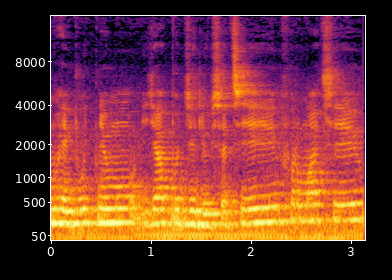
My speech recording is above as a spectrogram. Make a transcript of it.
в майбутньому я поділюся цією інформацією.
